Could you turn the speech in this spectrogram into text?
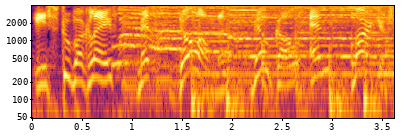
Is Toebak Leeft met Jolande, Wilco en Marcus.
